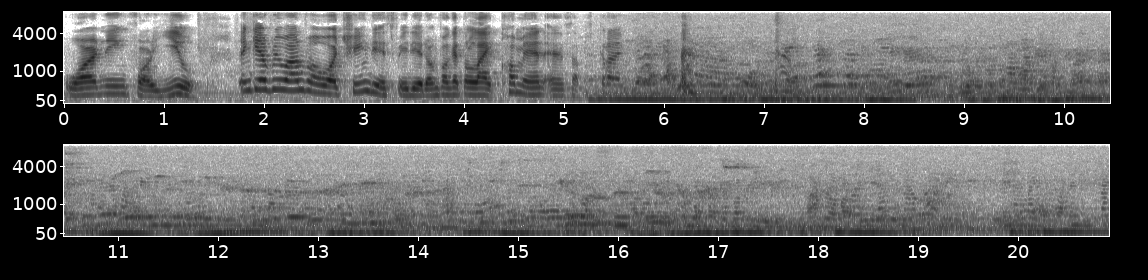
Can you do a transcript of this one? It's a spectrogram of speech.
warning for you. Thank you everyone for watching this video. Don't forget to like, comment, and subscribe.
